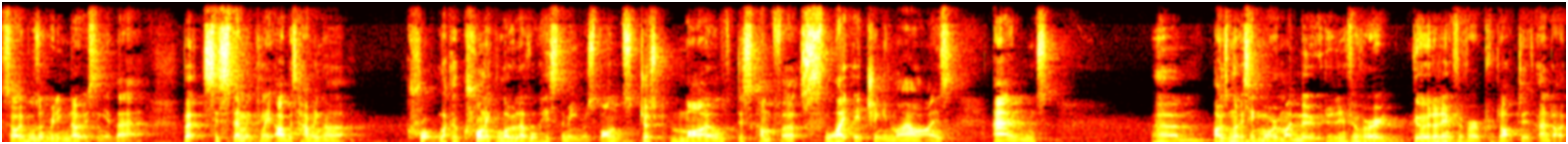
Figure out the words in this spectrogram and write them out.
so I wasn't really noticing it there. But systemically, I was having a like a chronic low level histamine response, just mild discomfort, slight itching in my eyes, and um, I was noticing more in my mood. I didn't feel very good. I didn't feel very productive, and I,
